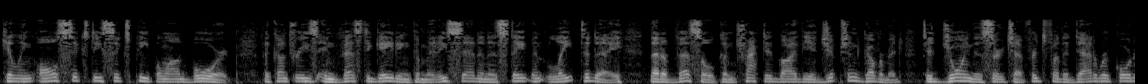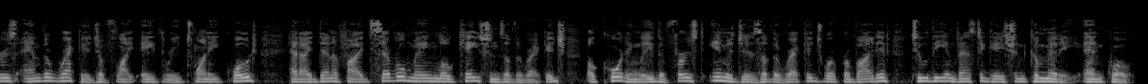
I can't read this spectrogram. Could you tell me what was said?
killing all 66 people on board. The country's investigating committee said in a statement late today that a vessel contracted by the Egyptian government to join the search efforts for the data recorders and the wreckage of Flight A320, quote, had identified several main locations of the wreckage. Accordingly, the first images of the wreckage were provided to the investigation committee, end quote.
